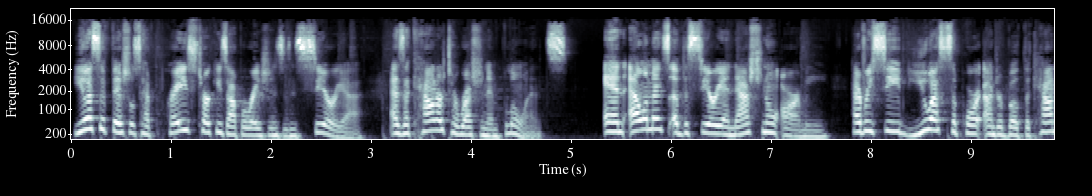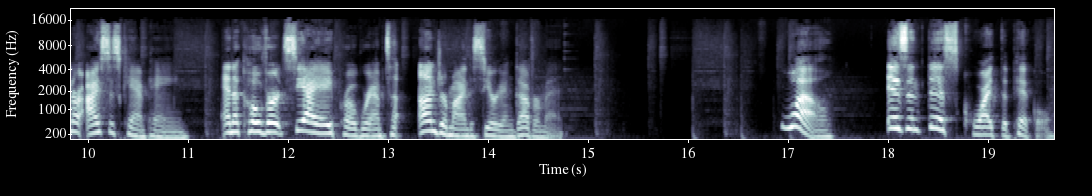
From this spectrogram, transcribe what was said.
U.S. officials have praised Turkey's operations in Syria as a counter to Russian influence, and elements of the Syrian National Army have received U.S. support under both the counter ISIS campaign and a covert CIA program to undermine the Syrian government. Well, isn't this quite the pickle?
